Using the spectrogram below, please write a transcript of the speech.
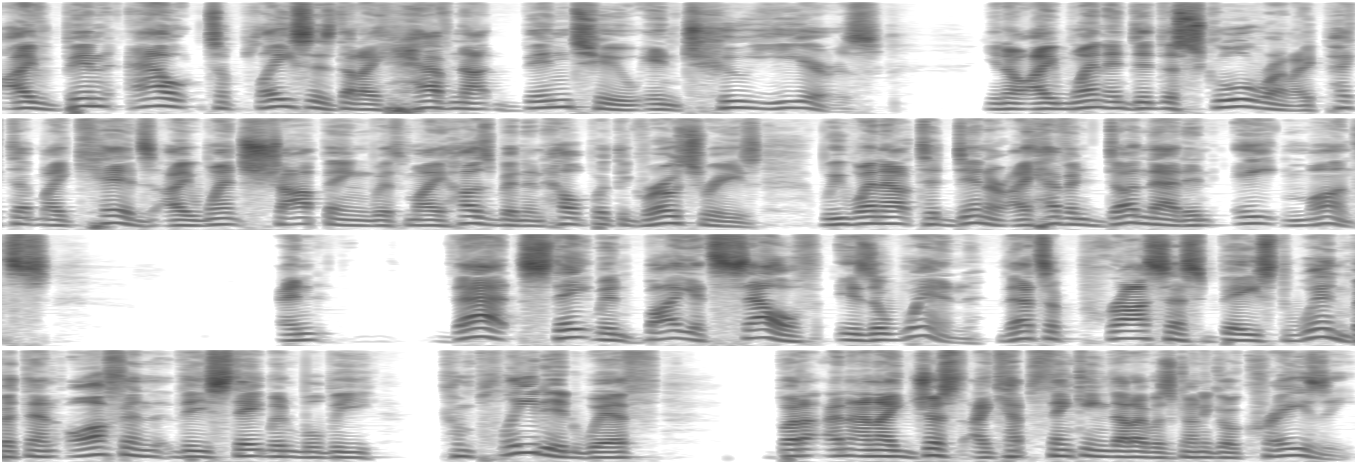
I've been out to places that I have not been to in two years. You know, I went and did the school run. I picked up my kids. I went shopping with my husband and helped with the groceries. We went out to dinner. I haven't done that in eight months. And that statement by itself is a win. That's a process based win. But then often the statement will be completed with, but, and, and I just, I kept thinking that I was going to go crazy.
